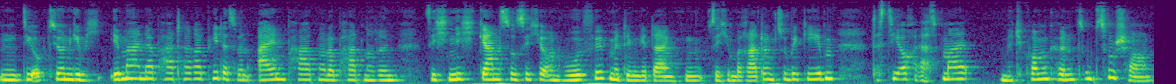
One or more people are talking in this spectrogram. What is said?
die Option gebe ich immer in der Paartherapie, dass wenn ein Partner oder Partnerin sich nicht ganz so sicher und wohl fühlt mit dem Gedanken, sich in Beratung zu begeben, dass die auch erstmal mitkommen können zum Zuschauen.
